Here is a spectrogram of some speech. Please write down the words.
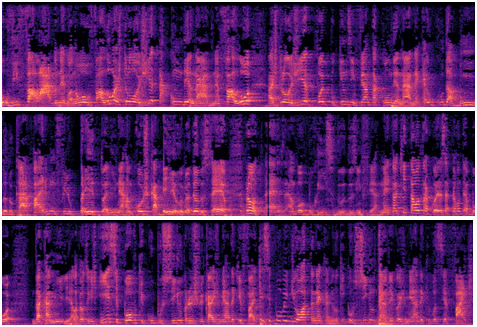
ouvi falar do negócio. Não falou astrologia, tá condenado, né? Falou astrologia, foi pro quinto dos infernos, tá condenado, né? Caiu o cu da bunda do cara, pariu um filho preto ali, né? Arrancou os cabelos, meu Deus do céu. Pronto, é, é uma burrice do, dos infernos, né? Então aqui tá outra coisa, essa pergunta é boa, da Camille. Ela pergunta o seguinte, e esse povo que culpa o signo para justificar as merdas que faz? Esse povo é idiota, né, Camila? O que, que o signo tem a ver com as merdas que você faz?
